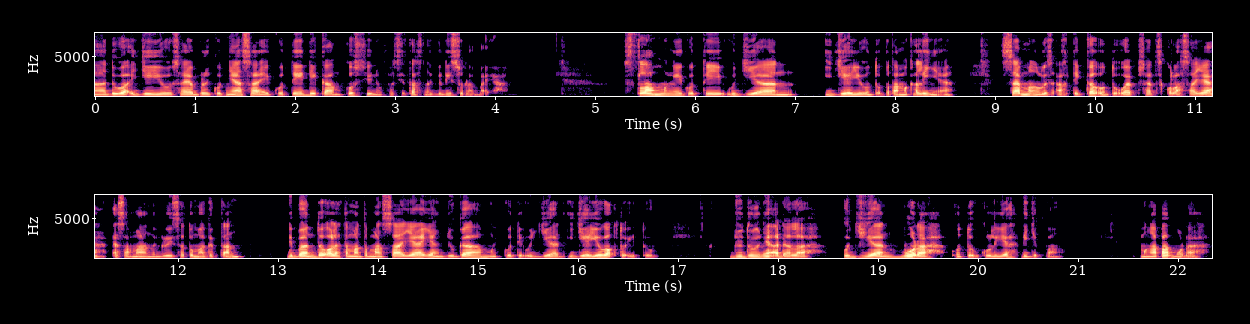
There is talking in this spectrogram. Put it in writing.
uh, dua IJU saya berikutnya saya ikuti di kampus Universitas Negeri Surabaya. Setelah mengikuti ujian IJU untuk pertama kalinya, saya menulis artikel untuk website sekolah saya, SMA Negeri 1 Magetan, dibantu oleh teman-teman saya yang juga mengikuti ujian IJU waktu itu. Judulnya adalah Ujian Murah untuk Kuliah di Jepang. Mengapa murah?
